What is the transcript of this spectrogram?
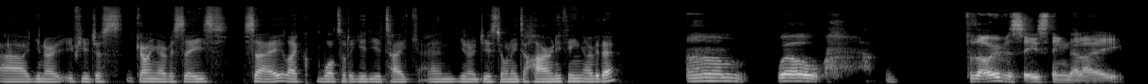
uh, you know, if you're just going overseas, say, like, what sort of gear do you take, and you know, do you still need to hire anything over there? Um, well, for the overseas thing that I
